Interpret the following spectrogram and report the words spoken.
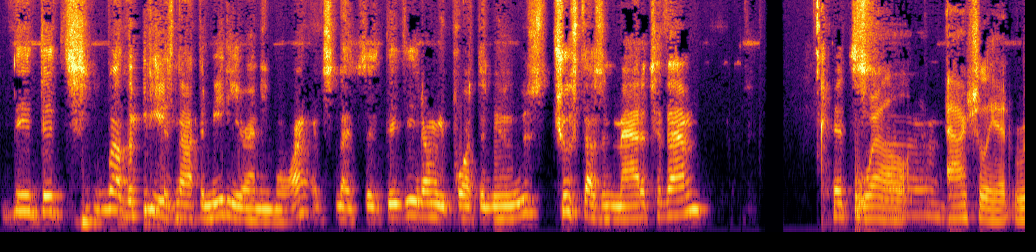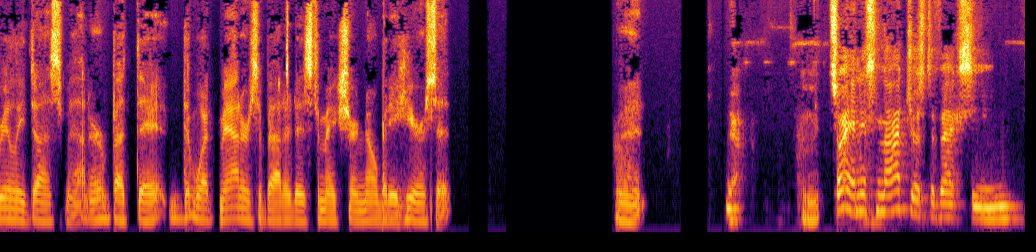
The, the, well, the media is not the media anymore. It's like they don't report the news. Truth doesn't matter to them. It's Well, uh, Actually, it really does matter, but the, the, what matters about it is to make sure nobody hears it. Right. Yeah. So, and it's not just a vaccine.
